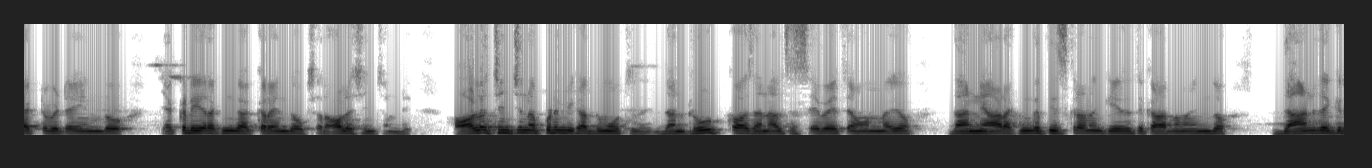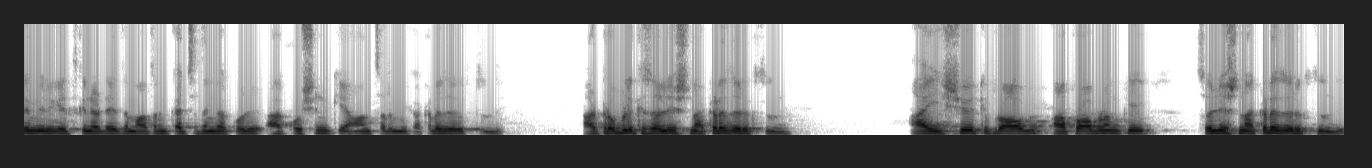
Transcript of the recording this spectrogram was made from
యాక్టివేట్ అయిందో ఎక్కడ ఏ రకంగా అక్కడ అయిందో ఒకసారి ఆలోచించండి. ఆలోచించినప్పుడు మీకు అర్థమవుతుంది. దాని రూట్ కాజ్ అనాలిసిస్ ఏవైతే ఉన్నాయో దాన్ని ఆ రకంగా తీసుకురావడానికి ఏదైతే కారణమైందో దాని దగ్గర మీరు ఎత్తుకున్నట్టయితే మాత్రం ఖచ్చితంగా ఆ క్వశ్చన్కి ఆన్సర్ మీకు అక్కడే దొరుకుతుంది. ఆ ట్రబుల్కి సొల్యూషన్ అక్కడే దొరుకుతుంది. ఆ ఇష్యూకి ప్రాబ్లం ఆ ప్రాబ్లంకి సొల్యూషన్ అక్కడే దొరుకుతుంది.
